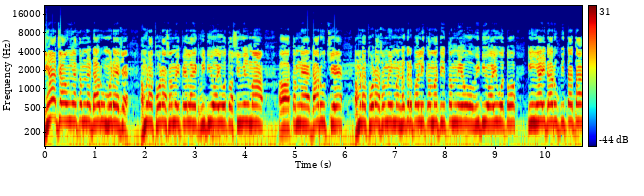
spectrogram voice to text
જ્યાં જાઓ ત્યાં તમને દારૂ મળે છે. હમણાં થોડા સમય પહેલા એક વીડિયો આવ્યો હતો સિવિલમાં તમને દારૂ છે. હમણાં થોડા સમયમાં નગરપાલિકામાંથી તમને એવો વીડિયો આવ્યો હતો કે અહીંયા દારૂ પીતા હતા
